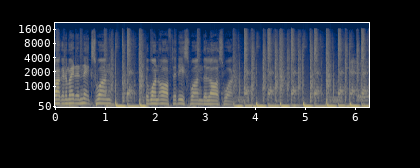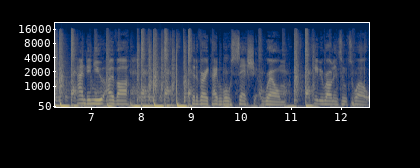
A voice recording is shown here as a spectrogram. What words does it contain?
Right, gonna make the next one, the one after this one, the last one. Handing you over to the very capable Sesh Realm. Keep you rolling till 12.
